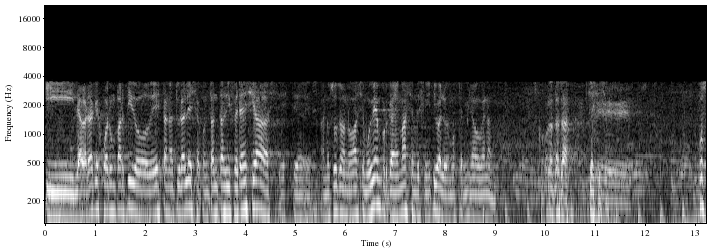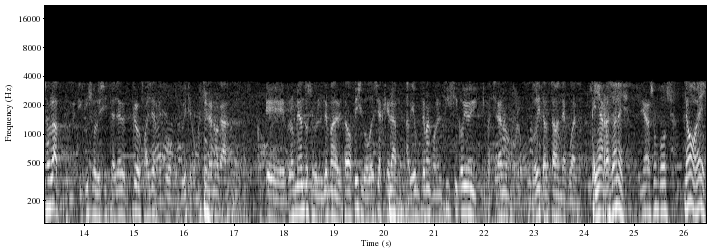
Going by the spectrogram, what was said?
Y la verdad que jugar un partido de esta naturaleza con tantas diferencias este, a nosotros nos hace muy bien porque además en definitiva lo hemos terminado ganando. Hola Tata. ¿Qué haces? Eh, vos hablás, incluso lo hiciste ayer, creo que fue ayer que estuviste con Mascherano acá, eh, bromeando sobre el tema del estado físico. Vos decías que era, había un tema con el físico y, y Mascherano o los futbolistas no estaban de acuerdo. ¿Tenían razón ellos? Tenías razón vos, No, ellos.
